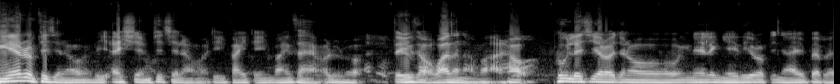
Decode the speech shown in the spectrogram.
ငယ်ရတော့ဖြစ်ချင်တာပေါ့ဒီ action ဖြစ်ချင်တာပေါ့ဒီ fighting ဘိုင်းဆိုင်အဲ့လိုတော့တေးဥဆောင်ဝါသနာပါဟုတ်အခုလက်ရှိကတော့ကျွန်တော်နည်းလေးငယ်သေးတော့ပညာရေးဘက်ပဲ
